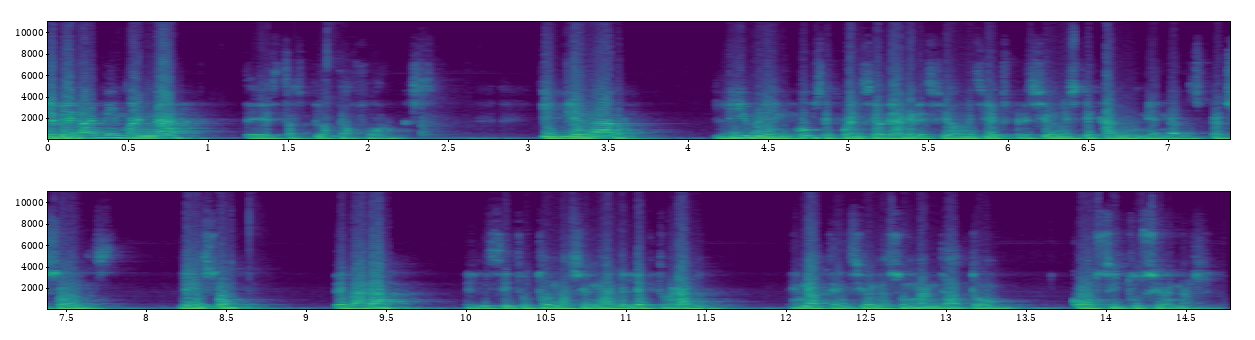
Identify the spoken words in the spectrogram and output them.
deberán emanar de estas plataformas y quedar libre en consecuencia de agresiones y expresiones que calumnian a las personas. De eso velará el Instituto Nacional Electoral en atención a su mandato constitucional.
